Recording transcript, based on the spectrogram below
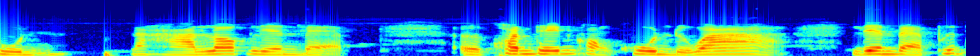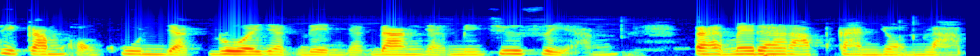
คุณนะคะ ลอกเรียนแบบเอ่อคอนเทนต์ของคุณหรือว่า เรียนแบบพฤติกรรมของคุณอยากรวยอยากเด่นอยากดัง อยากมีชื่อเสียง แต่ไม่ได้รับการยอมรับ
